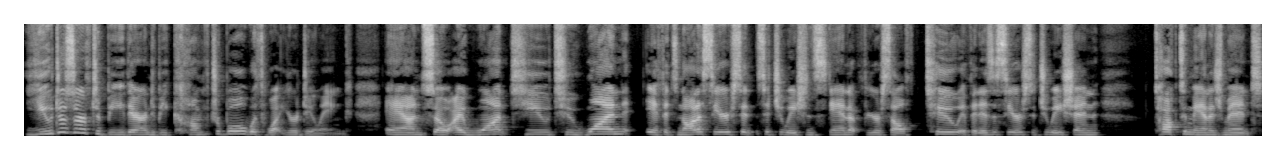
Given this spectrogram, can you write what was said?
You deserve to be there and to be comfortable with what you're doing. And so I want you to, one, if it's not a serious situation, stand up for yourself. Two, if it is a serious situation, talk to management.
